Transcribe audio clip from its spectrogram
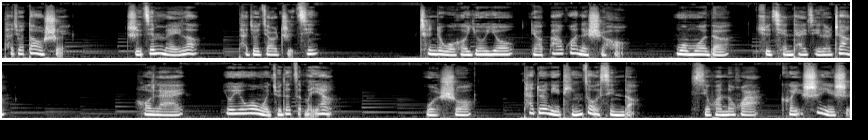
他就倒水；纸巾没了，他就叫纸巾。趁着我和悠悠聊八卦的时候，默默地去前台结了账。后来，悠悠问我觉得怎么样，我说他对你挺走心的，喜欢的话可以试一试。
